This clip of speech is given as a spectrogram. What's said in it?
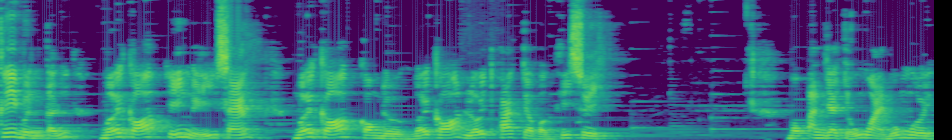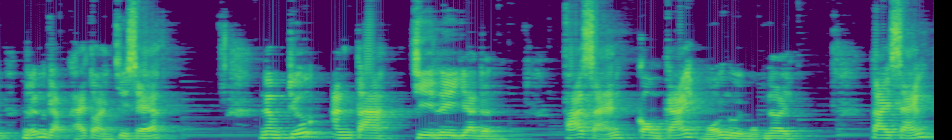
Khi bình tĩnh, mới có ý nghĩ sáng, mới có con đường, mới có lối thoát cho vận khí suy. Một anh gia chủ ngoài 40 đến gặp Khải Toàn chia sẻ năm trước, anh ta chia ly gia đình, phá sản con cái mỗi người một nơi. Tài sản,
